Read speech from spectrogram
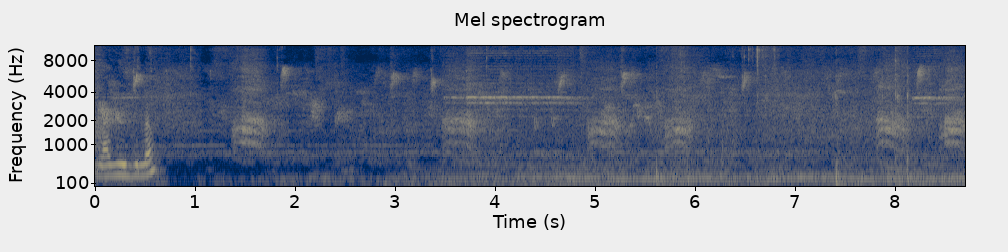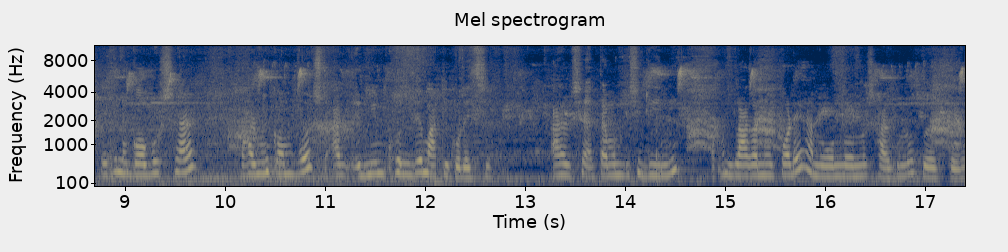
লাগিয়ে দিলাম। এখানে গোবর সার, ভার্মি কম্পোস্ট আর নিম খোল দিয়ে মাটি করেছি। আর তেমন কিছু দিইনি। এখন লাগানোর পরে আমি অন্য অন্য সারগুলো প্রয়োগ করব।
